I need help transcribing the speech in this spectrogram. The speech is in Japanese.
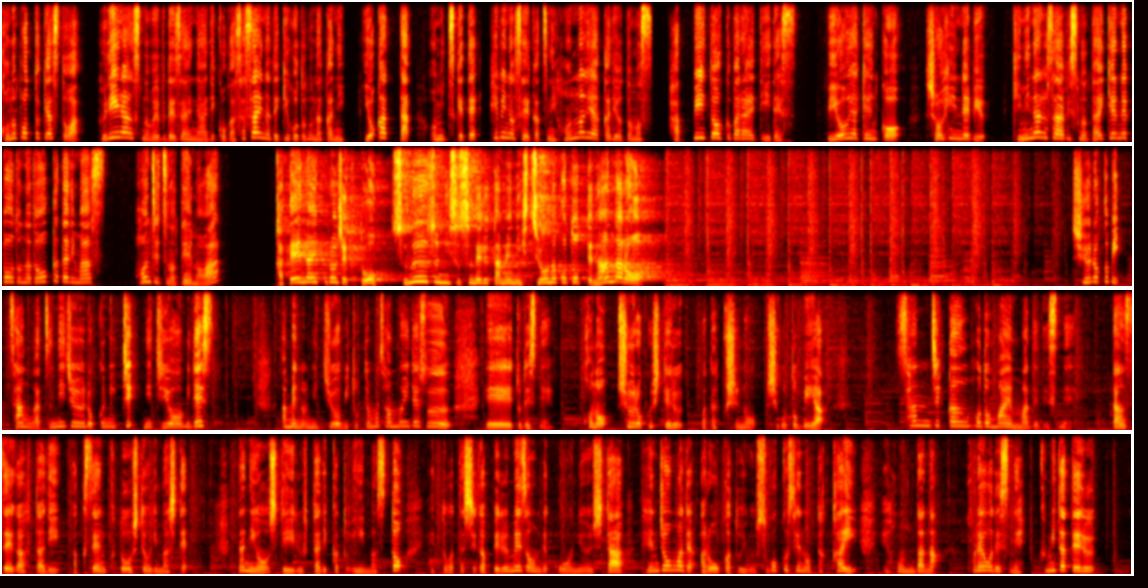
このポッドキャストはフリーランスのウェブデザイナーリコが些細な出来事の中に良かったを見つけて日々の生活にほんのり明かりを灯すハッピートークバラエティです。美容や健康、商品レビュー、気になるサービスの体験レポートなどを語ります。本日のテーマは家庭内プロジェクトをスムーズに進めるために必要なことって何だろう？収録日3月26日日曜日です。雨の日曜日とっても寒いです。えーとですね、この収録してる私の仕事部屋、3時間ほど前までですね、男性が2人悪戦苦闘しておりまして、何をしている2人かと言いますと、えっと、私がベルメゾンで購入した天井まであろうかというすごく背の高い本棚、これをですね、組み立てる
